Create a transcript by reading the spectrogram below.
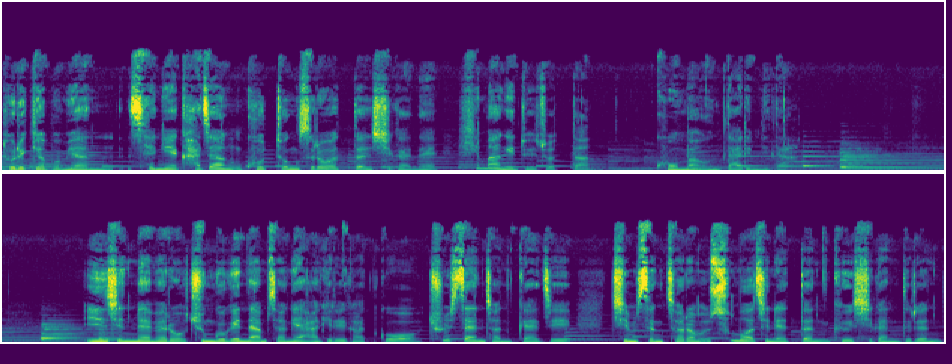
돌이켜보면 생애 가장 고통스러웠던 시간에 희망이 돼줬던 고마운 딸입니다. 인신매매로 중국인 남성의 아기를 갖고 출산 전까지 짐승처럼 숨어 지냈던 그 시간들은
